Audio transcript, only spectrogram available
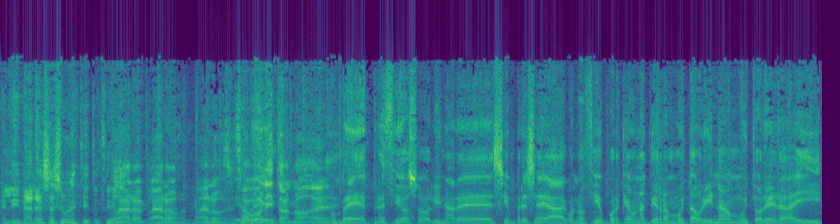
El Linares es una institución. Claro, claro, claro. Eso es bonito, ¿no? Eh, hombre, es precioso. Linares siempre se ha conocido porque es una tierra muy taurina, muy torera y,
